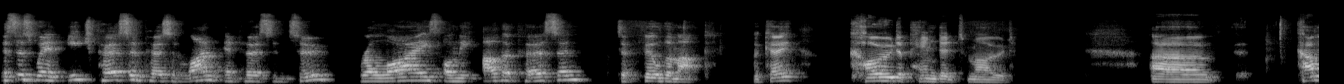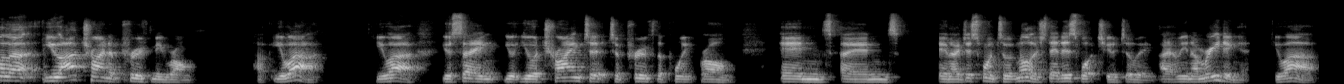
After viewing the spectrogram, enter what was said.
This is when each person, person one and person two, relies on the other person to fill them up, okay? Codependent mode. Uh, Kamala, you are trying to prove me wrong. Uh, you are, you are. You're saying you're, you're trying to, to prove the point wrong. And, and and I just want to acknowledge that is what you're doing. I mean, I'm reading it. You are.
